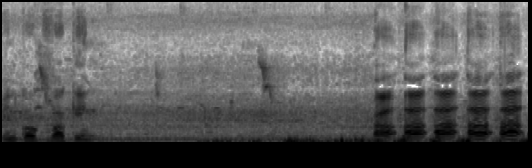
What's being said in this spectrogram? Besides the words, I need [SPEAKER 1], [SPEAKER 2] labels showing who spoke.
[SPEAKER 1] Peacock walking. Ah, ah, ah, ah, ah.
